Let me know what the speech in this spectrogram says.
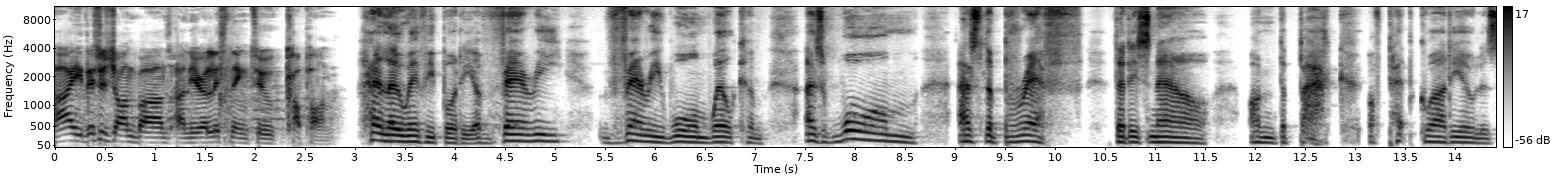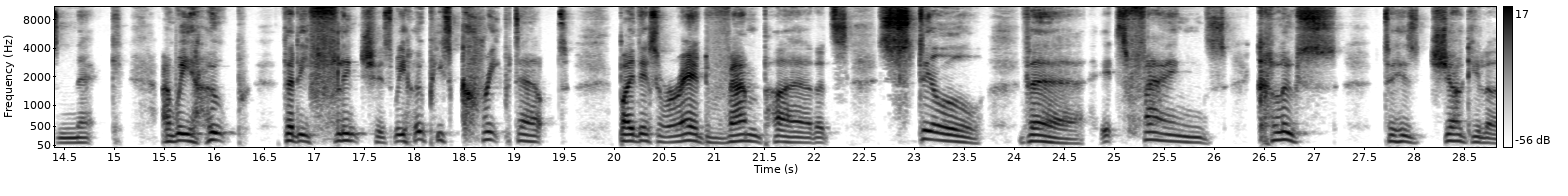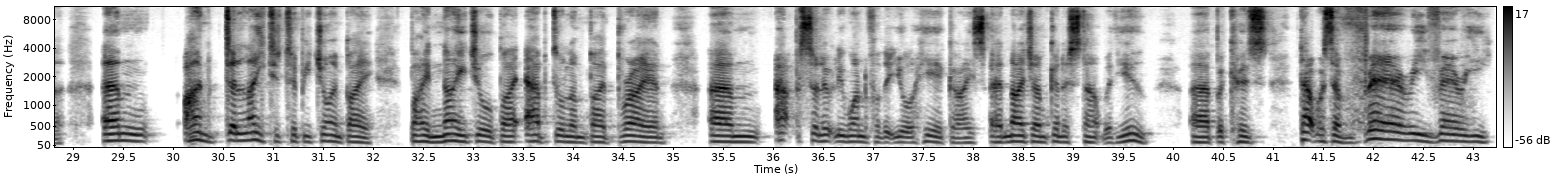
Hi, this is John Barnes, and you're listening to Cop On. Hello, everybody. A very, very warm welcome. As warm as the breath that is now on the back of Pep Guardiola's neck. And we hope that he flinches. We hope he's creeped out by this red vampire that's still there, its fangs close to his jugular. Um, I'm delighted to be joined by by Nigel, by Abdul, and by Brian. Um, absolutely wonderful that you're here, guys. Uh, Nigel, I'm going to start with you uh, because that was a very, very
